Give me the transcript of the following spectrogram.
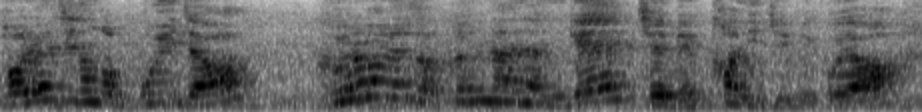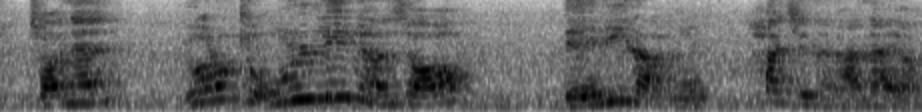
버려지는 거 보이죠? 그러면서 끝나는 게 제 메커니즘이고요. 저는 이렇게 올리면서 내리라고 하지는 않아요.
